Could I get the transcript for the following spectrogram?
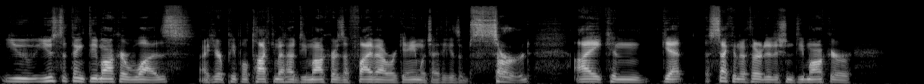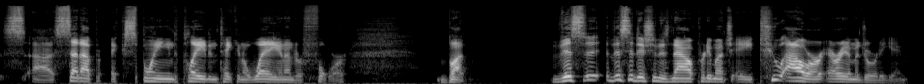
you used to think Die Macher was, I hear people talking about how Die Macher is a five hour game, which I think is absurd. I can get a second or third edition Die Macher uh, set up, explained, played, and taken away in under four. But this this edition is now pretty much a two hour area majority game,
